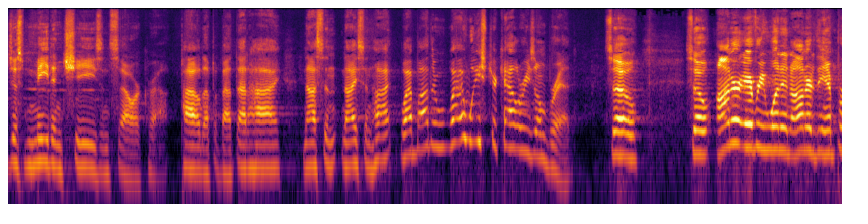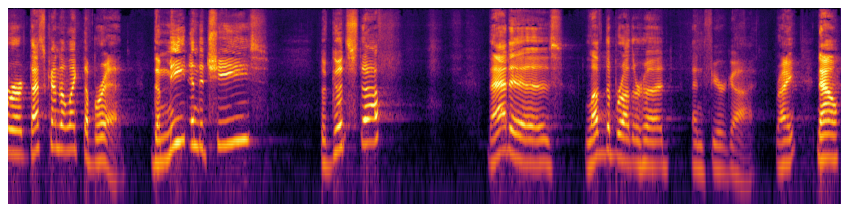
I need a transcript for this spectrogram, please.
just meat and cheese and sauerkraut piled up about that high, nice and, nice and hot. Why bother? Why waste your calories on bread? So, so honor everyone and honor the emperor. That's kind of like the bread. The meat and the cheese, the good stuff, that is love the brotherhood and fear God, right? Now,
